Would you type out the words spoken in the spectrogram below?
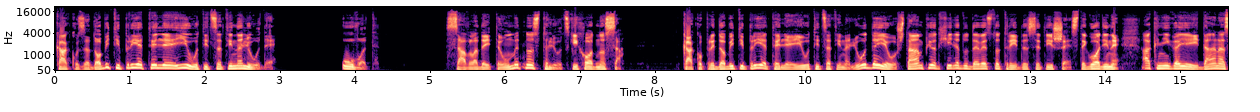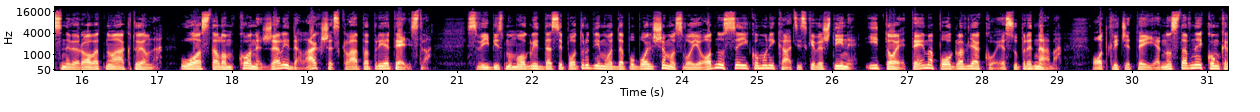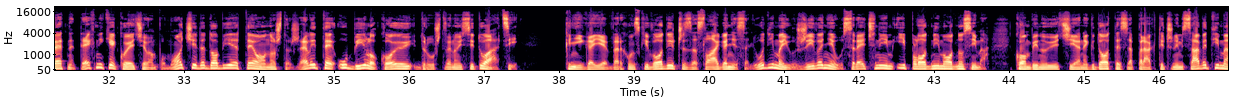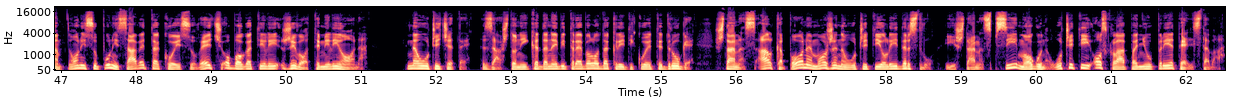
Kako zadobiti prijatelje i uticati na ljude. Uvod. Savladajte umetnost ljudskih odnosa. Kako pridobiti prijatelje i uticati na ljude je u štampi od 1936. godine, a knjiga je i danas neverovatno aktuelna. U ostalom, ko ne želi da lakše sklapa prijateljstva – Svi bismo mogli da se potrudimo da poboljšamo svoje odnose i komunikacijske veštine i to je tema poglavlja koja su pred nama. Otkrićete jednostavne, konkretne tehnike koje će vam pomoći da dobijete ono što želite u bilo kojoj društvenoj situaciji – Knjiga je vrhunski vodič za slaganje sa ljudima i uživanje u srećnim i plodnim odnosima. Kombinujući anegdote sa praktičnim savetima, oni su puni saveta koji su već obogatili živote miliona. Naučit ćete zašto nikada ne bi trebalo da kritikujete druge, šta nas Al Capone može naučiti o liderstvu i šta nas psi mogu naučiti o sklapanju prijateljstava.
